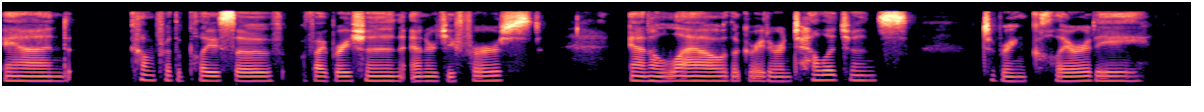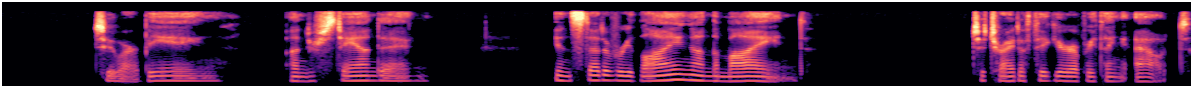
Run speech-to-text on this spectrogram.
and come from the place of vibration, energy first, and allow the greater intelligence to bring clarity to our being, understanding, instead of relying on the mind to try to figure everything out.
